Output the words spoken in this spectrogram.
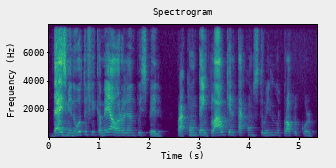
10 minutos e fica meia hora olhando para o espelho para contemplar o que ele está construindo no próprio corpo.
